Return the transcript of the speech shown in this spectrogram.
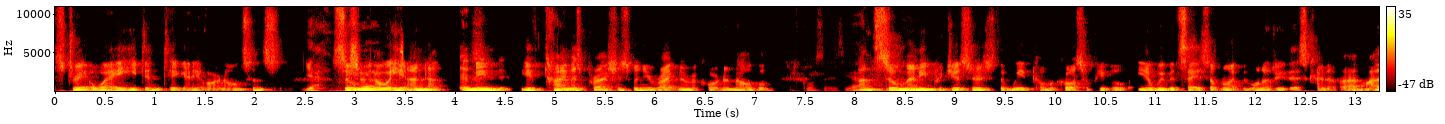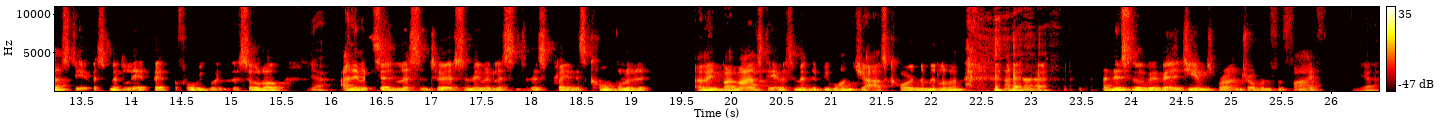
straight away he didn't take any of our nonsense. Yeah. So sure. you know, he and uh, I mean, you've time is precious when you're writing and recording an album, of course it is. Yeah, and so many producers that we'd come across are people. You know, we would say something like, "We want to do this kind of uh, Miles Davis middle eight bit before we go into the solo," yeah, and they would sit and listen to us, and they would listen to this play this convoluted. I mean, by Miles Davis, I meant there'd be one jazz chord in the middle of it, and, uh, and this little bit, a bit of James Brown drumming from Fyfe. yeah,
